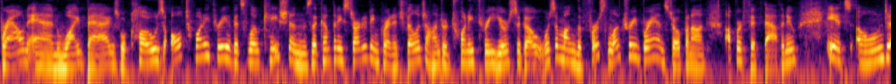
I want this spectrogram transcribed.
brown and white bags, will close all 23 of its locations. The company started in Greenwich Village 123 years ago. It was among the first luxury brands to open on Upper Fifth Avenue. It's owned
